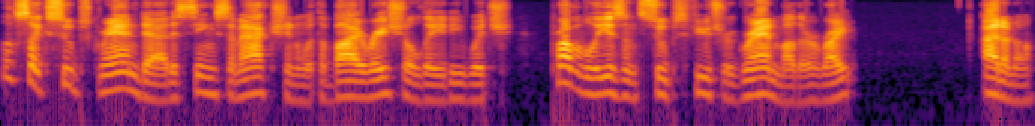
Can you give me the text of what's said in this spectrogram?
Looks like Soup's granddad is seeing some action with a biracial lady, which probably isn't Soup's future grandmother, right? I don't know.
